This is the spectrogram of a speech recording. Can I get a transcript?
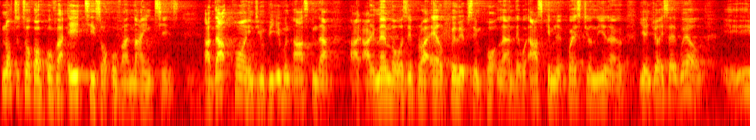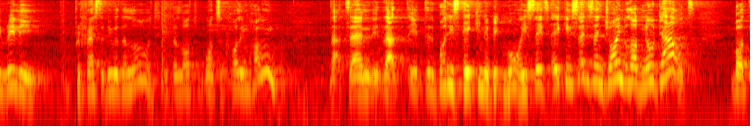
not to talk of over 80s or over 90s. At that point, you'll be even asking that. I, I remember, was it Brother L. Phillips in Portland? They were asking him a question, you know, you enjoy. He said, well, he really prefers to be with the Lord if the Lord wants to call him home that, um, that it, the body's aching a bit more. He said it's aching. He said he's enjoying the Lord, no doubt. But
